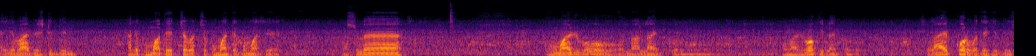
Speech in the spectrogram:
এই যে ভাই বৃষ্টির দিন। খালি ঘুমাতে ইচ্ছে করছে, ঘুমাতে ঘুমাতে। আসলে ঘুম আসব না লাইভ করব? ঘুম আসব কি লাইভ করব? লাইভ করব, দেখি বিশ,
